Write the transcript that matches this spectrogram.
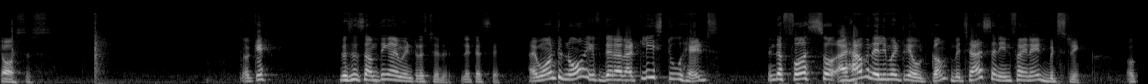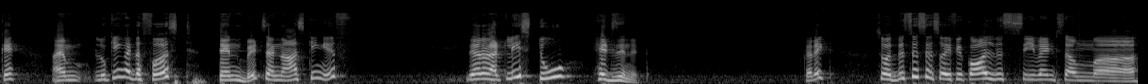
tosses. Okay. This is something I am interested in let us say. I want to know if there are at least two heads in the first. So, I have an elementary outcome which has an infinite bit string. Okay. I am looking at the first 10 bits and asking if there are at least two heads in it correct. So, this is a, so if you call this event some uh,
